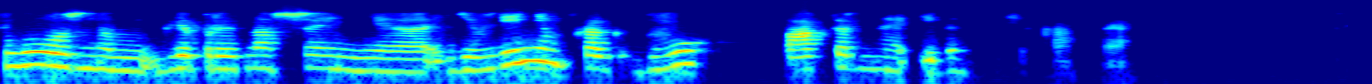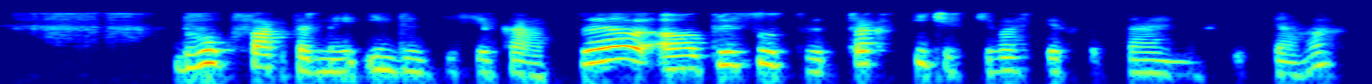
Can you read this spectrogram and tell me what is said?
сложным для произношения явлением, как двухфакторная идентификация. Двухфакторная идентификация э, присутствует практически во всех социальных сетях,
